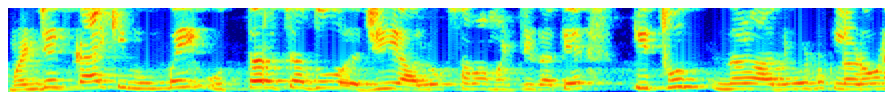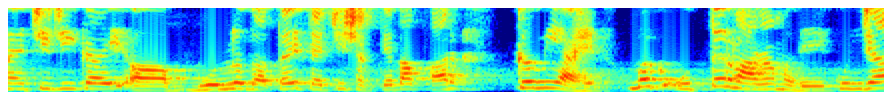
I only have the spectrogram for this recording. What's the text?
म्हणजेच काय की मुंबई उत्तरचा जो जी लोकसभा म्हटली जाते तिथून न- निवडणूक लढवण्याची जी काही बोललं जात आहे त्याची शक्यता फार कमी आहे. मग उत्तर भागामध्ये एकूण ज्या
